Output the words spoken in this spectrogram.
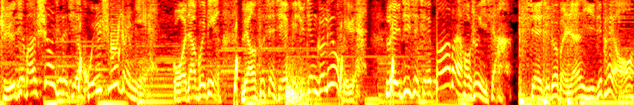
直接把剩下的血回输给你。国家规定，两次献血必须间隔六个月，累计。献血八百毫升以下，献血者本人以及配偶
